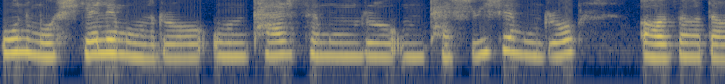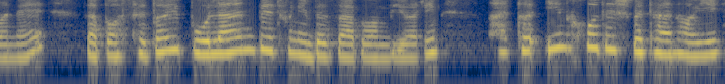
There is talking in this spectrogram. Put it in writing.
اون مشکلمون رو اون ترسمون رو اون تشویشمون رو آزادانه و با صدای بلند بتونیم به زبان بیاریم حتی این خودش به تنهایی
